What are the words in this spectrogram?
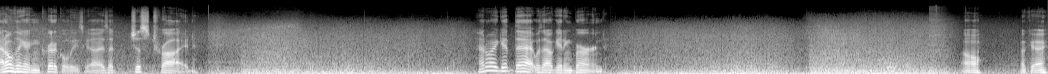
I don't think I can critical these guys. I just tried. How do I get that without getting burned? Oh, okay.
